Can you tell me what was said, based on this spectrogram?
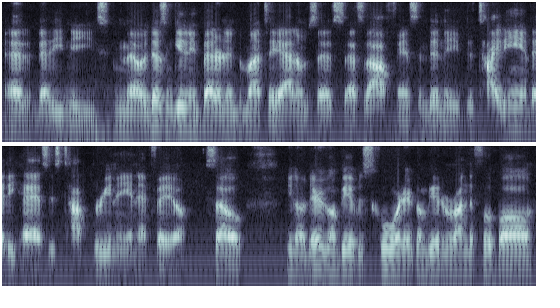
that that he needs. You know, it doesn't get any better than Davante Adams as, as the offense, and then the, the tight end that he has is top three in the NFL. So, you know, they're going to be able to score. They're going to be able to run the football.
